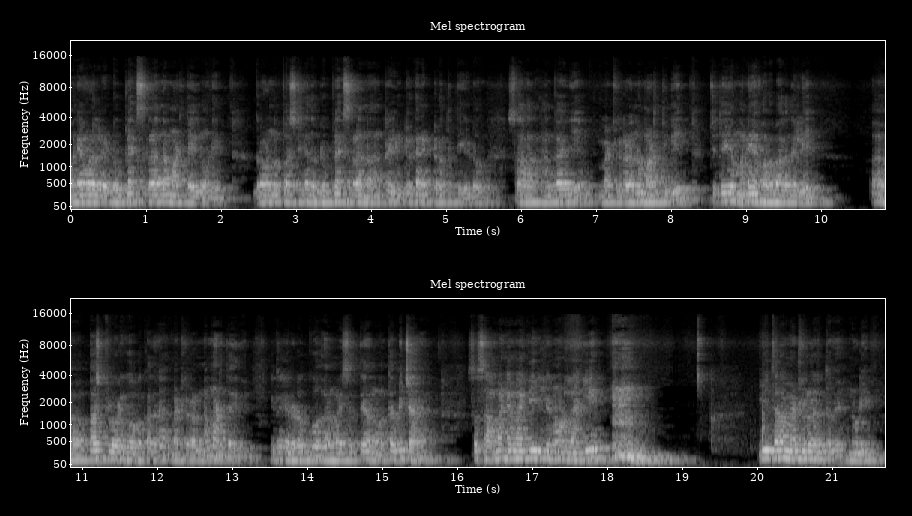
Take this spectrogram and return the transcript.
ಮನೆ ಒಳಗಡೆ ಡುಪ್ಲೆಕ್ಸ್ಗಳನ್ನು ಮಾಡ್ತಾ ಇದ್ದೀವಿ ನೋಡಿ. ಗ್ರೌಂಡ್ ಫಸ್ಟಿಗೆ ಅದು ಡುಪ್ಲೆಕ್ಸ್ಗಳನ್ನು ಅಂದರೆ ಇಂಟರ್ ಕನೆಕ್ಟ್ ಇರ್ತದೆ ಎರಡು. ಸೊ, ಹಾಗಾಗಿ ಮೆಟ್ಲುಗಳನ್ನು ಮಾಡ್ತೀವಿ. ಜೊತೆಗೆ ಮನೆಯ ಹೊರಭಾಗದಲ್ಲಿ ಫಸ್ಟ್ ಫ್ಲೋರಿಗೆ ಹೋಗ್ಬೇಕಾದ್ರೆ ಮೆಟ್ಲುಗಳನ್ನು ಮಾಡ್ತಾ ಇದ್ವಿ. ಇದು ಎರಡಕ್ಕೂ ಅನ್ವಯಿಸುತ್ತೆ ಅನ್ನುವಂಥ ವಿಚಾರ. ಸೊ, ಸಾಮಾನ್ಯವಾಗಿ ಇಲ್ಲಿ ನೋಡಲಾಗಿ ಈ ಥರ ಮೆಟ್ಲುಗಳಿರ್ತವೆ ನೋಡಿ.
